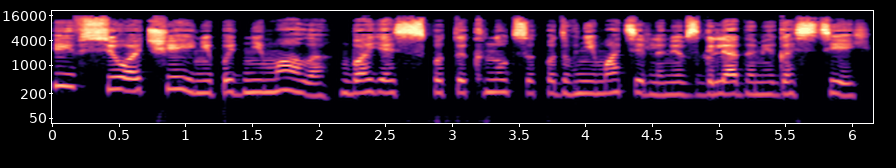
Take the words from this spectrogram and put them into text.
и все очей не поднимала, боясь спотыкнуться под внимательными взглядами гостей.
